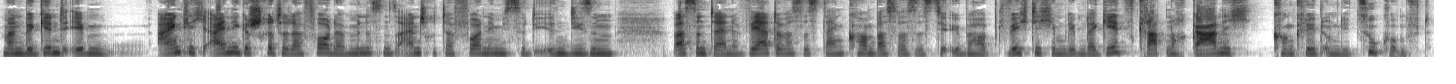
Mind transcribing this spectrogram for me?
man beginnt eben eigentlich einige Schritte davor oder mindestens einen Schritt davor, nämlich so die, in diesem, was sind deine Werte, was ist dein Kompass, was ist dir überhaupt wichtig im Leben. Da geht's es gerade noch gar nicht konkret um die Zukunft.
